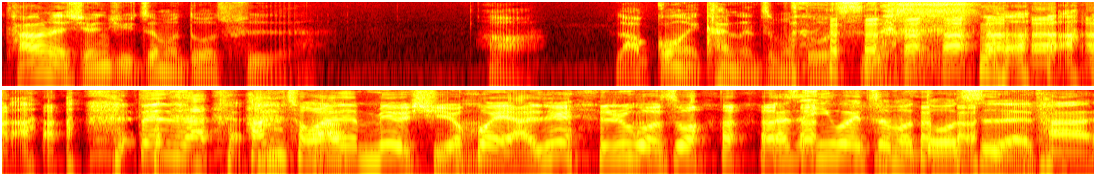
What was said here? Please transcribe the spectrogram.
台湾的选举这么多次了啊。老公也看了这么多次，但是他他们从来没有学会啊。因为如果说，但是因为这么多次，他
